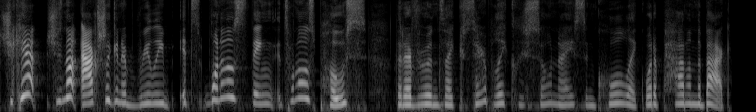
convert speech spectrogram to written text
she can't she's not actually gonna really it's one of those things it's one of those posts that everyone's like sara blakely's so nice and cool like what a pat on the back.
